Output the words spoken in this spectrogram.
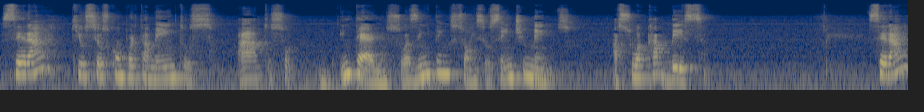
Será que os seus comportamentos, atos internos, suas intenções, seus sentimentos, a sua cabeça, será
